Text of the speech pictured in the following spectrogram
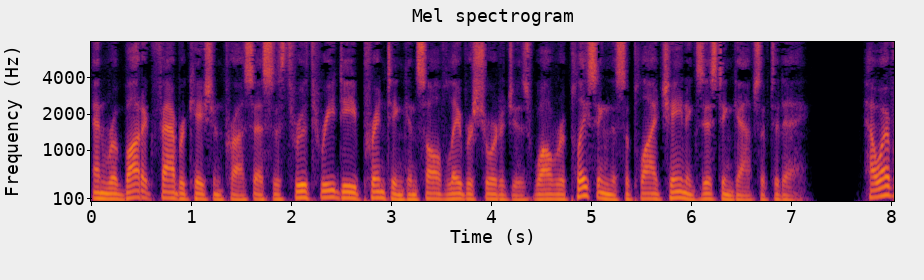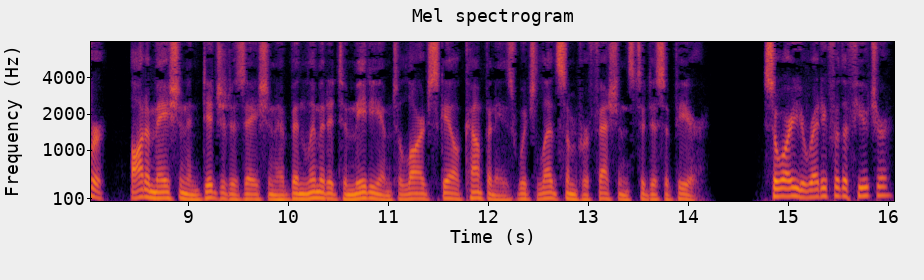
and robotic fabrication processes through 3D printing can solve labor shortages while replacing the supply chain existing gaps of today. However, automation and digitization have been limited to medium to large scale companies, which led some professions to disappear. So, are you ready for the future?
